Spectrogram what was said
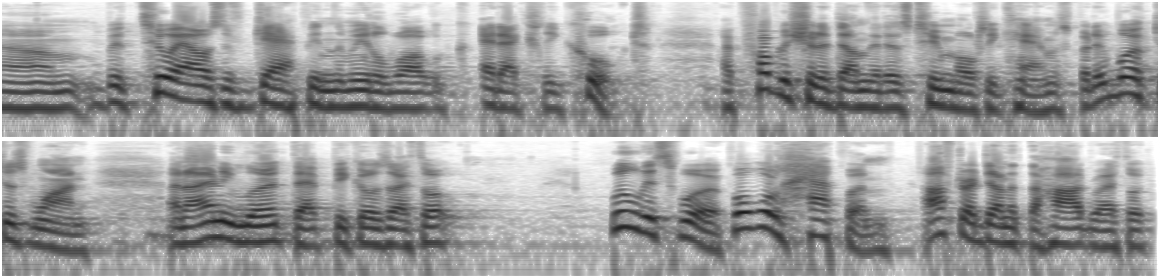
um, with two hours of gap in the middle while it actually cooked. I probably should have done that as two multicams, but it worked as one. And I only learnt that because I thought, will this work? What will happen? After I'd done it the hard way, I thought,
